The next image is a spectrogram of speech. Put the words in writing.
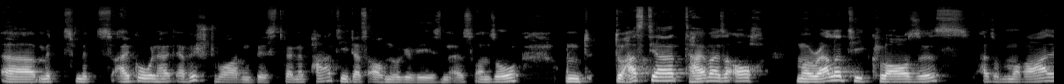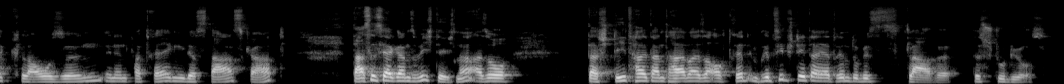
äh, mit, mit Alkohol halt erwischt worden bist, wenn eine Party das auch nur gewesen ist und so. Und du hast ja teilweise auch Morality Clauses, also Moralklauseln in den Verträgen der Stars gehabt. Das ist ja ganz wichtig. Ne? Also da steht halt dann teilweise auch drin, im Prinzip steht da ja drin, du bist Sklave des Studios.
